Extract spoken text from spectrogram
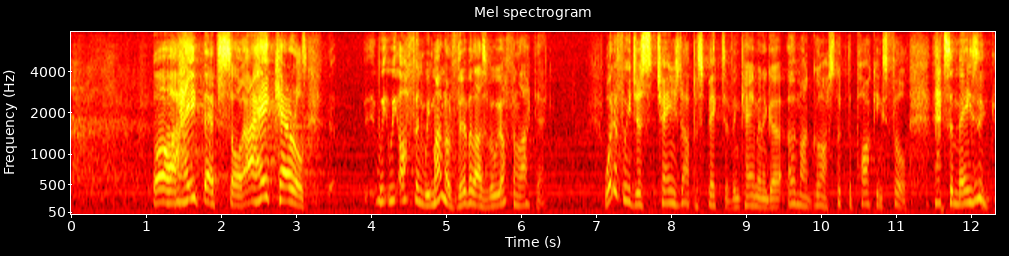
oh, I hate that song. I hate carols. We, we often, we might not verbalize it, but we often like that. What if we just changed our perspective and came in and go, oh my gosh, look, the parking's full. That's amazing.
